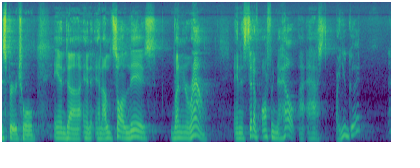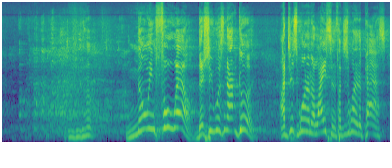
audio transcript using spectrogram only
spiritual. And, uh, and, and I saw Liz running around. And instead of offering to help, I asked, Are you good? Knowing full well that she was not good. I just wanted a license, I just wanted to pass.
